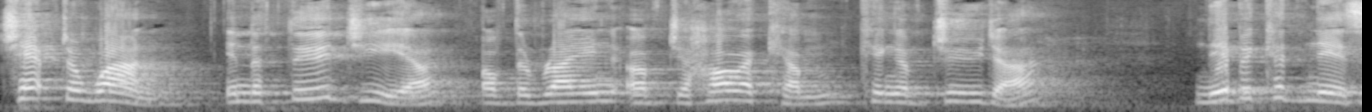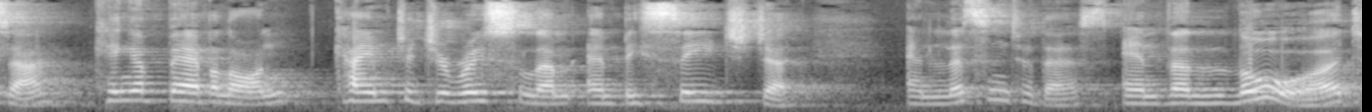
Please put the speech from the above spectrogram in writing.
Chapter 1 In the third year of the reign of Jehoiakim, king of Judah, Nebuchadnezzar, king of Babylon, came to Jerusalem and besieged it. And listen to this and the Lord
